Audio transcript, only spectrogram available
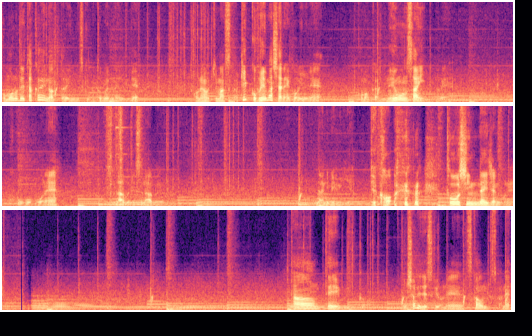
小物で高いのあったらいいんですけど、特にないんで、この辺置きますか。結構増えましたね、こういうね。細かい。ネオンサインとかね。ここ、ここね。ラブです、ラブ。アニメフィギュア。でかっ 等身大じゃん、これ。ターンテーブルか。おしゃれですけどね。使うんですかね。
